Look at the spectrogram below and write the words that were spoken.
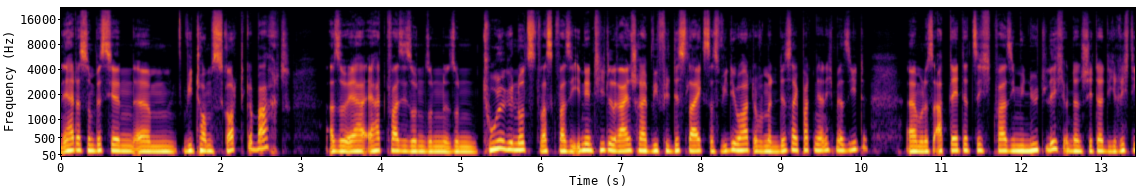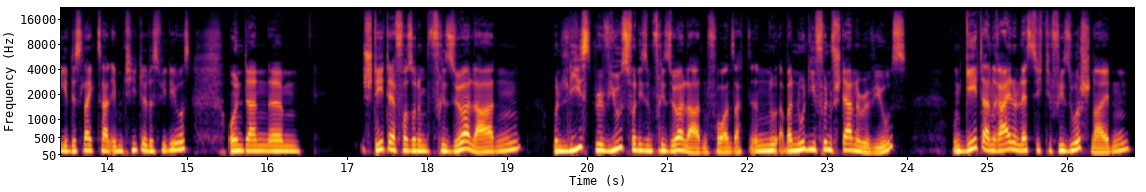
er hat das so ein bisschen ähm, wie Tom Scott gemacht. Also er, er hat quasi so ein, so, ein, so ein Tool genutzt, was quasi in den Titel reinschreibt, wie viel Dislikes das Video hat, obwohl man den Dislike-Button ja nicht mehr sieht. Ähm, und das updatet sich quasi minütlich und dann steht da die richtige Dislike-Zahl im Titel des Videos. Und dann ähm, steht er vor so einem Friseurladen und liest Reviews von diesem Friseurladen vor und sagt, äh, aber nur die 5-Sterne-Reviews. Und geht dann rein und lässt sich die Frisur schneiden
